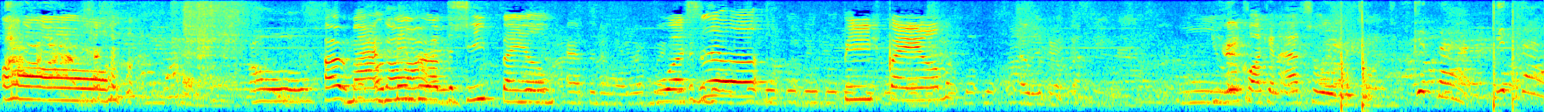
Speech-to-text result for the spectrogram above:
Oh. Oh. Oh, My a member of the gosh. D fam. At the door, real quick. What's Look at the door. up, B fam? Oh, oh look. You look like an absolute retard. Get that. Get that.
